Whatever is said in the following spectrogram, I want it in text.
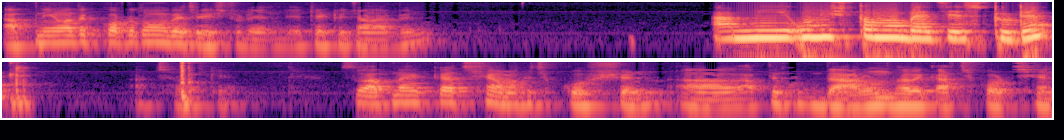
আপনি আমাদের কততম ব্যাচের স্টুডেন্ট এটা একটু জানাবেন। আমি উনিশতম ব্যাচের স্টুডেন্ট। আচ্ছা সো আপনার কাছে আমার কাছে কোশ্চেন আপনি খুব দারুণভাবে কাজ করছেন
